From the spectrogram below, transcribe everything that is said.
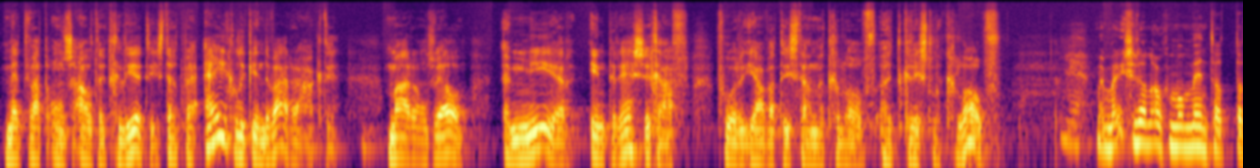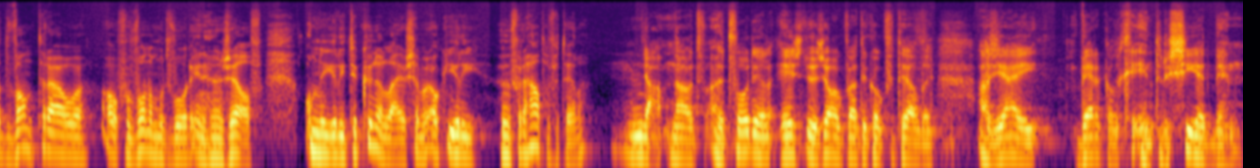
met wat ons altijd geleerd is, dat we eigenlijk in de war raakten. Maar ons wel meer interesse gaf voor, ja, wat is dan het geloof, het christelijk geloof. Maar, maar, is er dan ook een moment dat, dat wantrouwen overwonnen moet worden in hunzelf? Om naar jullie te kunnen luisteren, maar ook jullie hun verhaal te vertellen? Ja, nou het, het voordeel is dus ook wat ik ook vertelde. Als jij werkelijk geïnteresseerd bent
